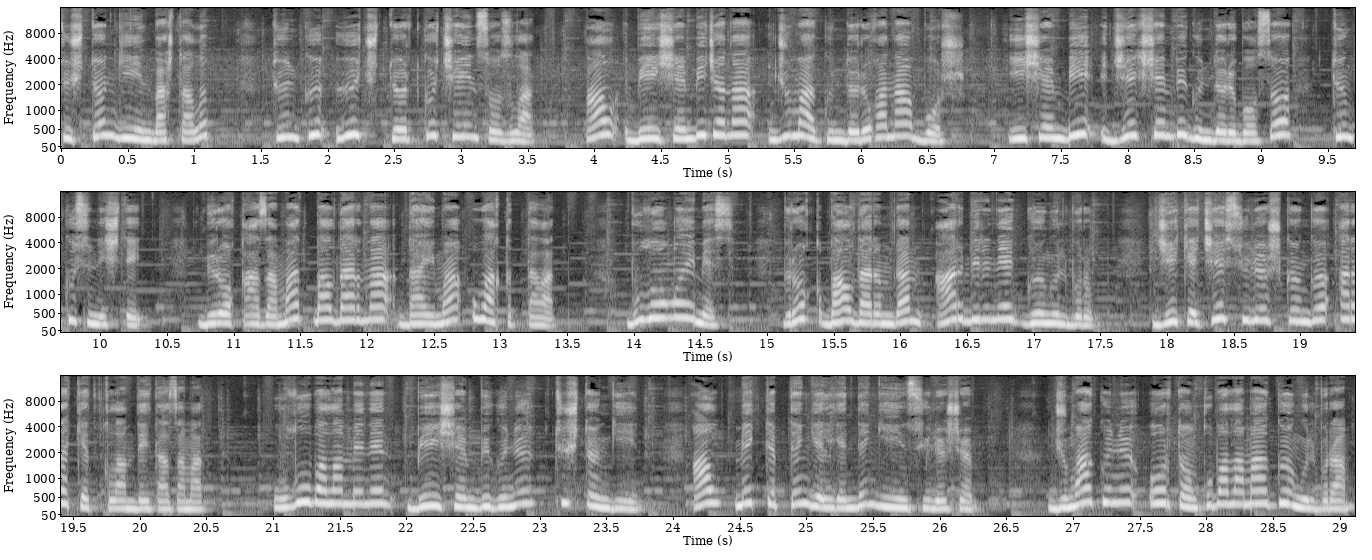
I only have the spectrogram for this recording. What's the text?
түштөн кийин башталып түнкү үч төрткө чейин созулат. Ал бейшемби жана жума күндөрү гана бош. Ишемби жекшемби күндөрү болсо түнкүсүн иштейт. Бирок азамат балдарына дайыма убакыт табат бул оңой эмес бирок балдарымдан ар бирине көңүл буруп жекече сүйлөшкөнгө аракет кылам дейт азамат. Улуу балам менен бейшемби күнү түштөн кийин ал мектептен келгенден кийин сүйлөшөм. Жума күнү ортоңку балама көңүл бурам.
